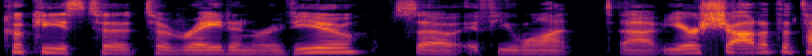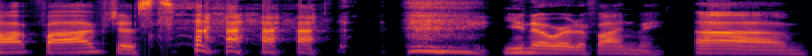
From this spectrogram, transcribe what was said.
cookies to to rate and review. So if you want uh, your shot at the top five, just you know where to find me. Um,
